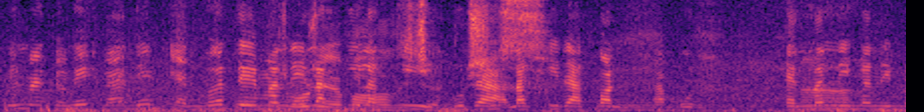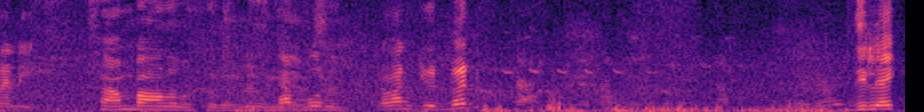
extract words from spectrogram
เป็นมาตรงนี้และนี่แอนเบิร์ดเดย์มันนี่ลัก Oraya กี้ลักกี้ bağlayacakmışız. บุดาลักกี้ดากอนทำบุญแอนมันนี่มันนี่มันนี่ Sen bağla bakalım bizim ทำบุญ evimize. แล้วมันหยุดเบิด Dilek.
